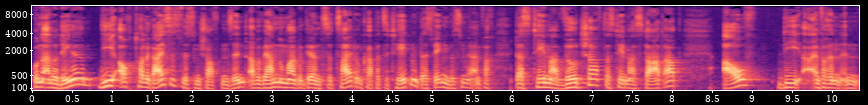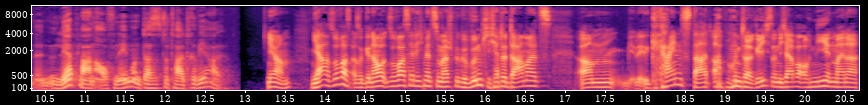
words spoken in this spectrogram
und andere Dinge, die auch tolle Geisteswissenschaften sind, aber wir haben nun mal begrenzte Zeit und Kapazitäten und deswegen müssen wir einfach das Thema Wirtschaft, das Thema Start-up auf die einfach in, in, in einen Lehrplan aufnehmen und das ist total trivial. Ja, ja, sowas. Also genau sowas hätte ich mir zum Beispiel gewünscht. Ich hatte damals ähm, keinen Start-up-Unterricht und ich habe auch nie in meiner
